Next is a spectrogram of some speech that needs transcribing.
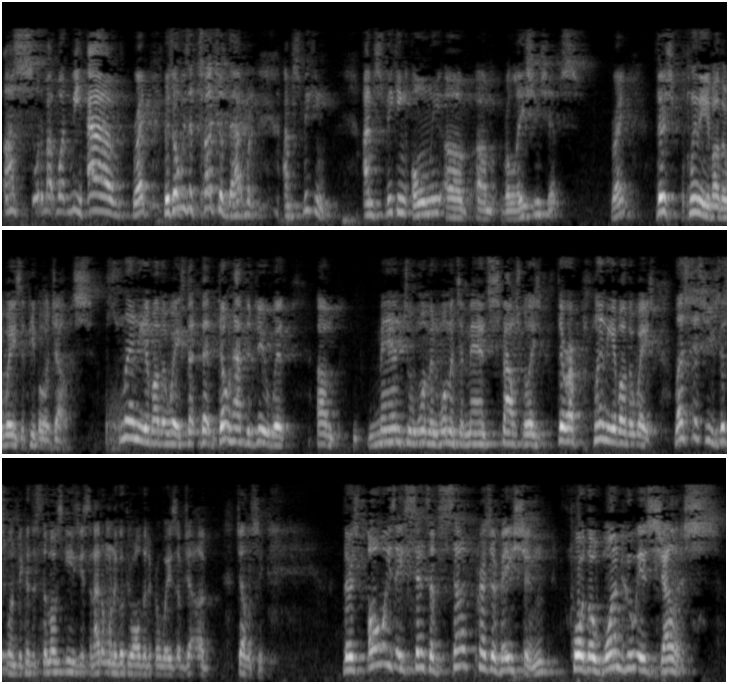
us? What about what we have? Right? There's always a touch of that. When I'm speaking, I'm speaking only of um, relationships, right? There's plenty of other ways that people are jealous. Plenty of other ways that, that don't have to do with um, man to woman, woman to man, spouse relation. There are plenty of other ways. Let's just use this one because it's the most easiest, and I don't want to go through all the different ways of, je- of jealousy. There's always a sense of self-preservation for the one who is jealous.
